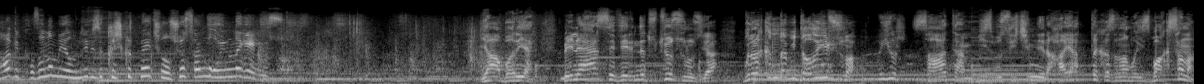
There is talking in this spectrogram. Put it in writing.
Abi kazanamayalım diye bizi kışkırtmaya çalışıyor. Sen de oyununa geliyorsun. Ya bariyer, beni her seferinde tutuyorsunuz ya. Bırakın da bir dalayım şuna. Hayır. Zaten biz bu seçimleri hayatta kazanamayız baksana.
